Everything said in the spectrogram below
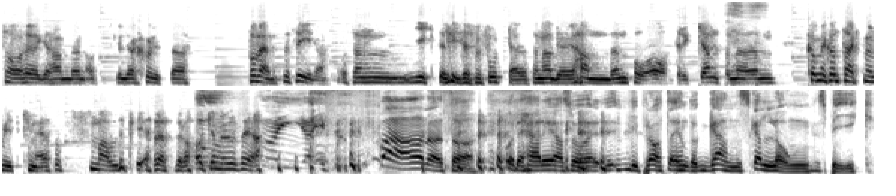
ta högerhanden och så skulle jag skjuta på vänster sida. Och sen gick det lite för fort där och sen hade jag ju handen på avtrycken. Så när den kom i kontakt med mitt knä så small det till rätt bra kan man väl säga. Aj, aj, fan alltså! Och det här är alltså, vi pratar ändå ganska lång spik.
